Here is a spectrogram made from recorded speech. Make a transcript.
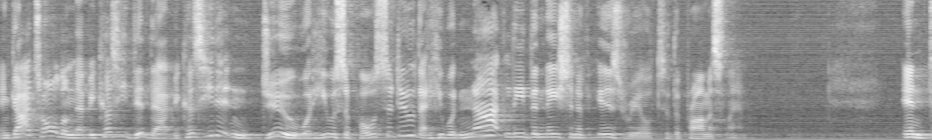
And God told him that because he did that, because he didn't do what he was supposed to do, that he would not lead the nation of Israel to the promised land. In,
